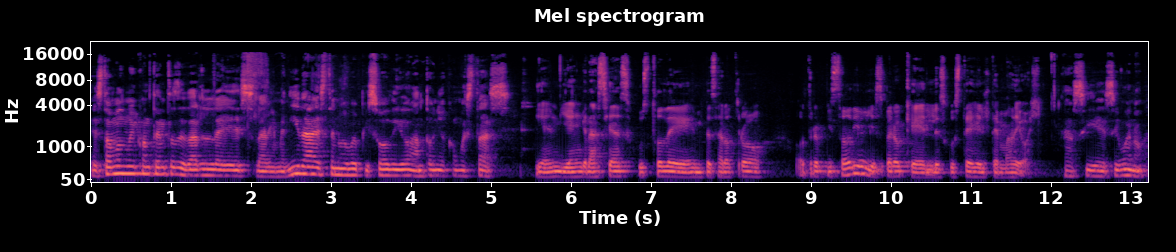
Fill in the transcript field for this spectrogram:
Estamos muy contentos de darles la bienvenida a este nuevo episodio. Antonio, ¿cómo estás? Bien, bien, gracias. Justo de empezar otro, otro episodio y espero que les guste el tema de hoy. Así es, y bueno,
